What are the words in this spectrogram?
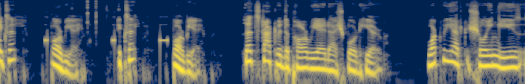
Excel, Power BI. Excel, Power BI. Let's start with the Power BI dashboard here. What we are showing is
